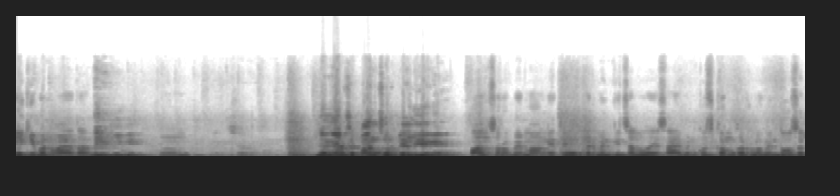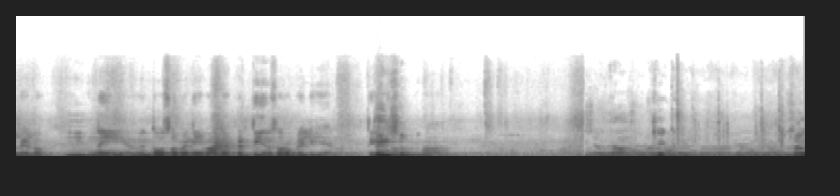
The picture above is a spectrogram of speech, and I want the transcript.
एक ही बनवाया था। एक ही के? हम्म, अच्छा। यानी आपसे पाँच सौ रुपया लिए गए पाँच सौ रुपये मांगे थे फिर मैंने कि चलो ऐसा है मैंने कुछ कम कर लो मैंने दो सौ ले लो। हम्म। नहीं मैंने दो सौ में नहीं मांगे फिर तीन सौ रुपये लिए इन्होंने 300 रुपये? हाँ सर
